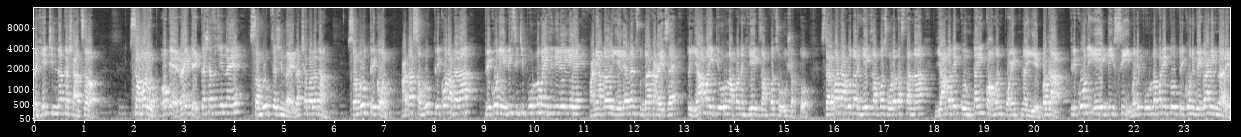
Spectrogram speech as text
तर हे चिन्ह कशाचं? समरूप. ओके राईट आहे. कशाचं चिन्ह आहे? समरूपचं चिन्ह आहे. लक्षात आलं का? समरूप त्रिकोण. आता समरूप त्रिकोण आपल्याला त्रिकोण एबीसी ची पूर्ण माहिती दिलेली आहे आणि आपल्याला एलिमेंट सुद्धा काढायचं आहे. तर या माहितीवरून आपण हे एक्झाम्पल सोडू शकतो. सर्वात अगोदर हे एक्झाम्पल सोडत असताना यामध्ये कोणताही कॉमन पॉइंट नाहीये. बघा त्रिकोण ए बी सी म्हणजे पूर्णपणे तो त्रिकोण वेगळा निघणार आहे.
